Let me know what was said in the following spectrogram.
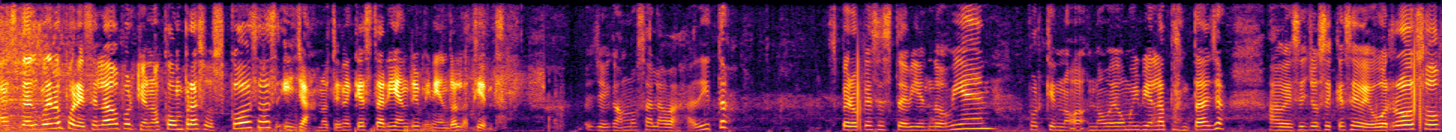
Hasta es bueno por ese lado porque uno compra sus cosas y ya, no tiene que estar yendo y viniendo a la tienda. llegamos a la bajadita. Espero que se esté viendo bien porque no, no veo muy bien la pantalla. A veces yo sé que se ve borroso,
